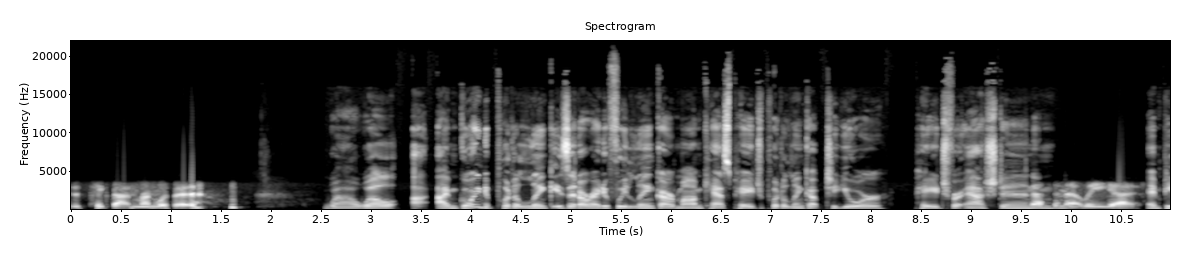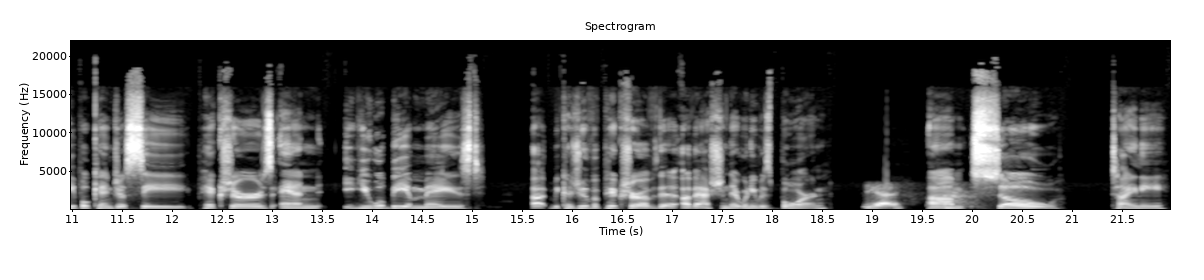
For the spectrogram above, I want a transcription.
just take that and run with it. wow. Well, I- I'm going to put a link. Is it all right if we link our Momcast page, put a link up to your page for Ashton? And, Definitely, yes. And people can just see pictures, and you will be amazed uh, because you have a picture of the of Ashton there when he was born. Yes. Um, so tiny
